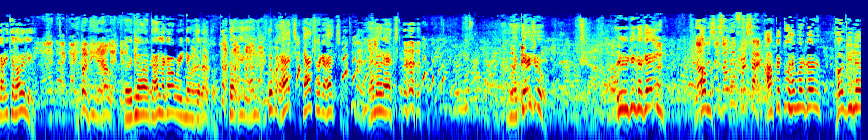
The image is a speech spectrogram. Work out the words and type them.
ગાડી ચલાવેલી. એટલે હેલ લગાવવા પડે ઇન્ડિયામાં ચલાવતો. તો હેચ લગા હેચ હેલો હેચ કેવું છું. Using again No, this is only the first time. After two hamburger, third dinner?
